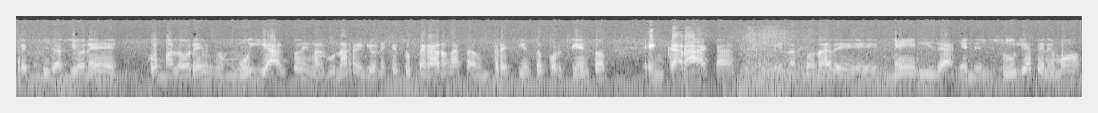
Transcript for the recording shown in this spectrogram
precipitaciones con valores muy altos en algunas regiones que superaron hasta un 300% en Caracas, en la zona de Mérida, en el Zulia tenemos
